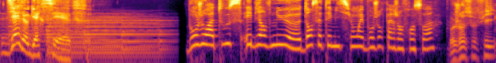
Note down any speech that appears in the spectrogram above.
Dialogue RCF. Bonjour à tous et bienvenue euh, dans cette émission et bonjour Père Jean-François. Bonjour Sophie.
